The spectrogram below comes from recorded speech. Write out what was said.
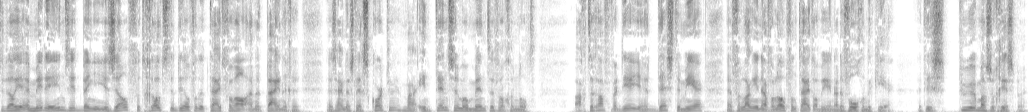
Terwijl je er middenin zit, ben je jezelf het grootste deel van de tijd vooral aan het pijnigen. Er zijn er slechts korte, maar intense momenten van genot. Achteraf waardeer je het des te meer en verlang je na verloop van tijd alweer naar de volgende keer. Het is puur masochisme.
